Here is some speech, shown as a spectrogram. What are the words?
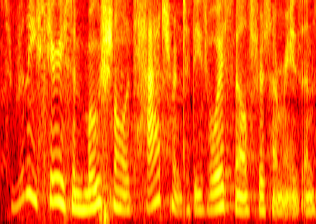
it's a really serious emotional attachment to these voicemails for some reason.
